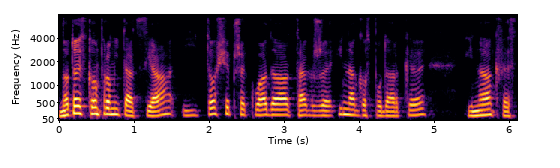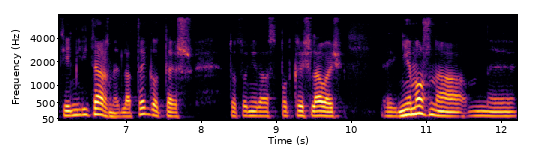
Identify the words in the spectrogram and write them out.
no to jest kompromitacja i to się przekłada także i na gospodarkę, i na kwestie militarne. Dlatego też to, co nieraz podkreślałeś, nie można mm,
